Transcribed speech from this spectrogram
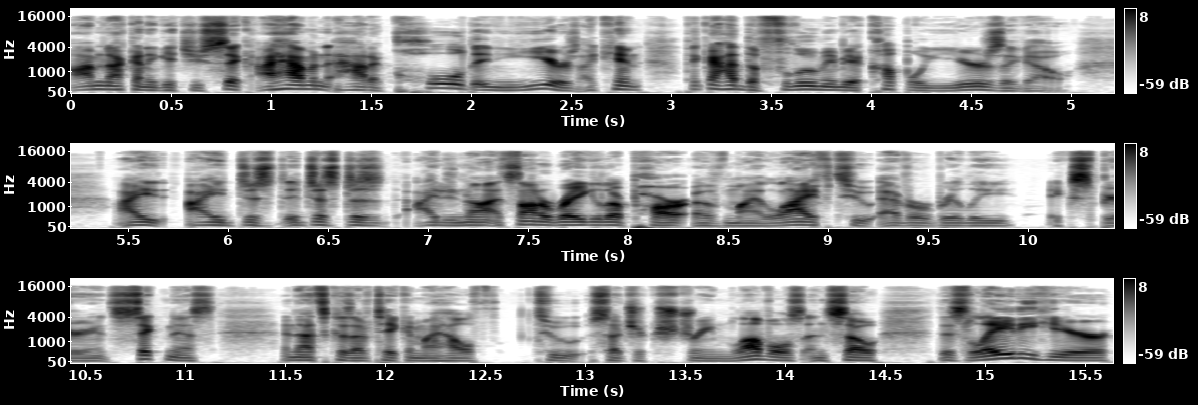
I'm not going to get you sick. I haven't had a cold in years. I can't I think I had the flu maybe a couple years ago. I I just it just does I do not it's not a regular part of my life to ever really experience sickness and that's because I've taken my health to such extreme levels. And so this lady here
